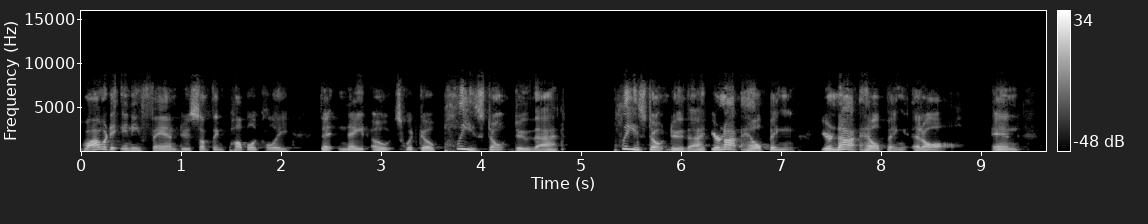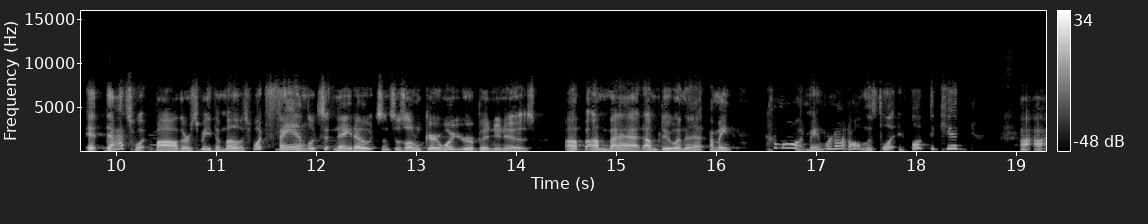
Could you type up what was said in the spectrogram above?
Why would any fan do something publicly that Nate Oats would go? Please don't do that. Please don't do that. You're not helping. You're not helping at all. And it that's what bothers me the most. What fan looks at Nate Oats and says, "I don't care what your opinion is. I'm, I'm mad. I'm doing this. I mean, come on, man. We're not on this. Let, let the kid. I,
